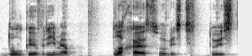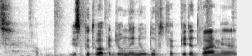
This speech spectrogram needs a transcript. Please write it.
долгое время плохая совесть, то есть испытываю определенные неудобства перед вами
